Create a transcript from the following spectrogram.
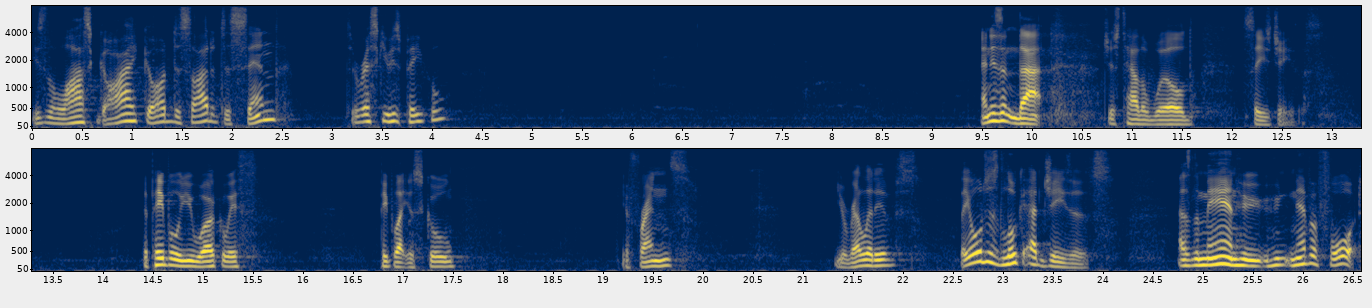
is the last guy God decided to send to rescue his people? And isn't that just how the world sees Jesus? The people you work with, people at your school, your friends, your relatives, they all just look at Jesus as the man who, who never fought,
